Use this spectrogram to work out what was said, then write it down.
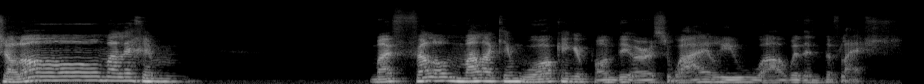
Shalom Aleichem, my fellow Malachim walking upon the earth while you are within the flesh.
